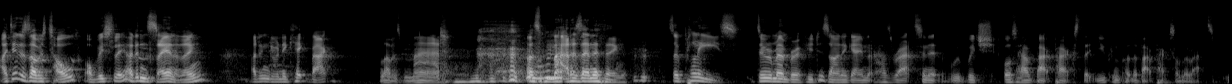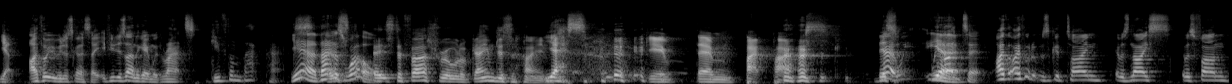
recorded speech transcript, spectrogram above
I did as I was told. Obviously, I didn't say anything. I didn't give any kickback. Well, I was mad. I was mad as anything. So please do remember if you design a game that has rats in it, wh- which also have backpacks, that you can put the backpacks on the rats. yeah, I thought you were just going to say, if you design a game with rats, give them backpacks. Yeah, that It's, as well. It's the first rule of game design. Yes. Give them backpacks. This- yeah, we, we liked it. I, th- I thought it was a good time. It was nice. It was fun.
